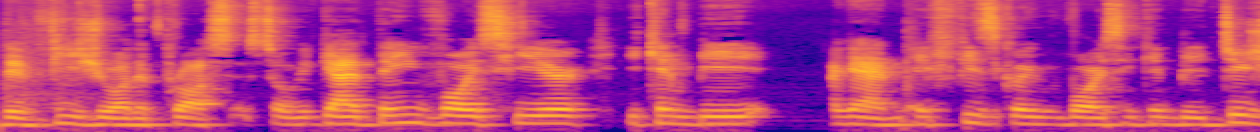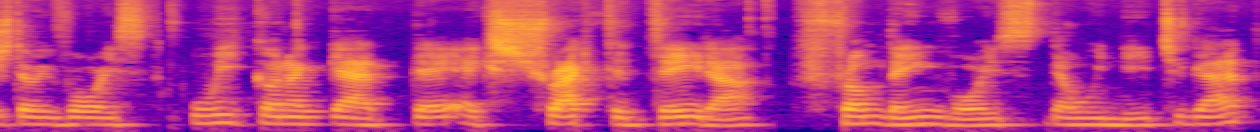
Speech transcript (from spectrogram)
the visual of the process. So we got the invoice here. It can be again a physical invoice it can be a digital invoice we're gonna get the extracted data from the invoice that we need to get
